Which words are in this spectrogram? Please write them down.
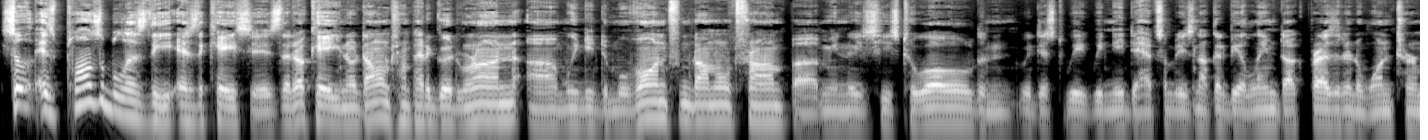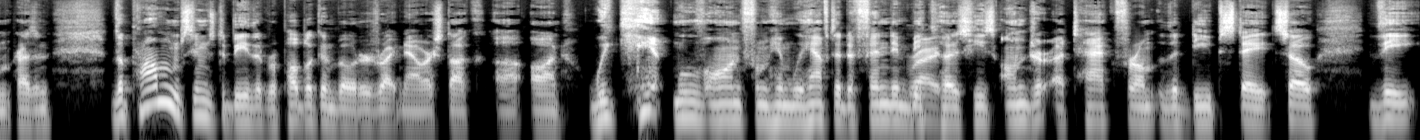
So, as plausible as the as the case is that okay, you know, Donald Trump had a good run. Um, we need to move on from Donald Trump. Uh, I mean, he's he's too old, and we just we we need to have somebody who's not going to be a lame duck president, a one term president. The problem seems to be that Republican voters right now are stuck uh, on we can't move on from him. We have to defend him right. because he's under attack from the deep state. So, the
